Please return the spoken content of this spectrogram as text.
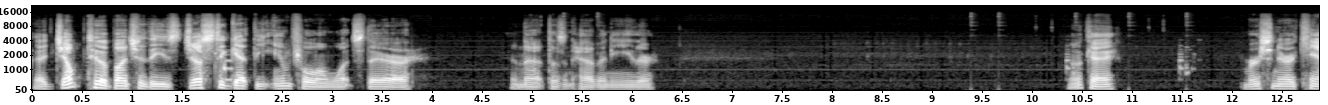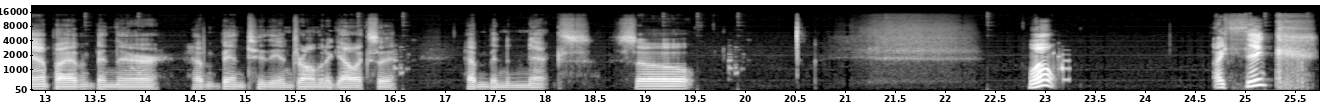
So I jumped to a bunch of these just to get the info on what's there. And that doesn't have any either. Okay. Mercenary camp, I haven't been there. Haven't been to the Andromeda Galaxy. Haven't been to Nex. So Well, I think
